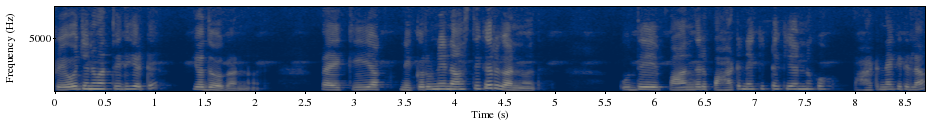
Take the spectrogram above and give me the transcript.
ප්‍රයෝජනවත් විදිහට යොදව ගන්නවද? පැය කීයක් නිකරුණේ නාස්ති කර ගන්නවද? උදේ පාන්දර පහට නැගිට කියන්නකෝ. පහට නැගිටලා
